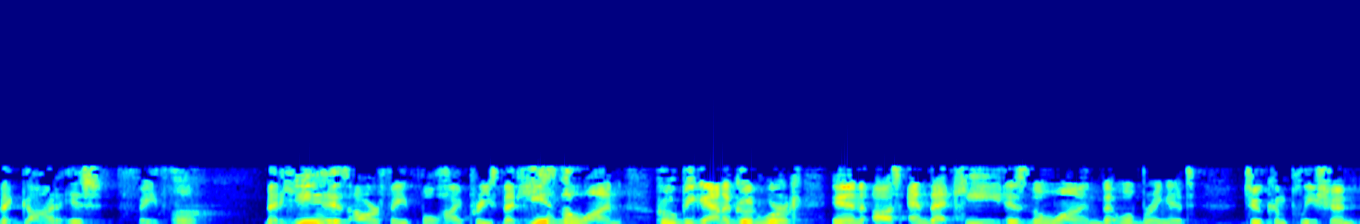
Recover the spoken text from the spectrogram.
that God is faithful. That He is our faithful high priest. That He's the one who began a good work in us. And that He is the one that will bring it to completion.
